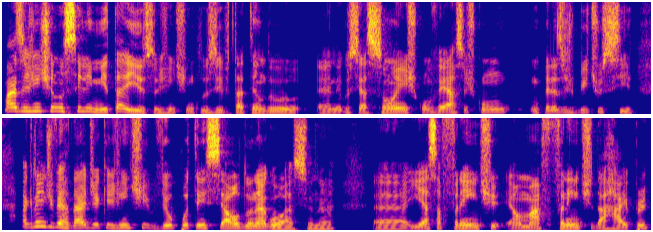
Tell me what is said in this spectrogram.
Mas a gente não se limita a isso, a gente inclusive está tendo é, negociações, conversas com empresas B2C. A grande verdade é que a gente vê o potencial do negócio, né? É, e essa frente é uma frente da Hyper,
